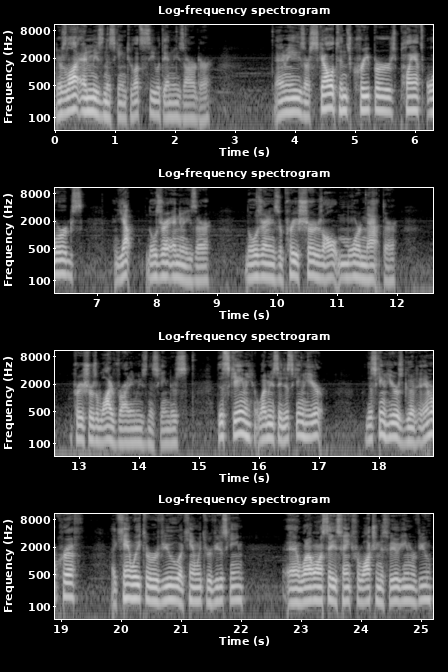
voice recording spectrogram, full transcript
there's a lot of enemies in this game too. Let's see what the enemies are there. Enemies are skeletons, creepers, plants, orgs. Yep, those are enemies there. Those are enemies. I'm pretty sure there's all more than that there. I'm pretty sure there's a wide variety of enemies in this game. There's this game. Let me say this game here. This game here is good. Apocryph. I can't wait to review. I can't wait to review this game. And what I want to say is thank you for watching this video game review.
